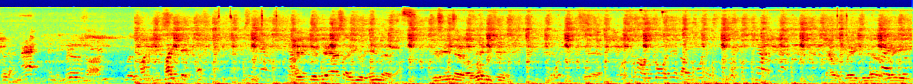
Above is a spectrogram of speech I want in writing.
where the mat and the mirrors are, where money's right there. That's yeah, that's how you were in the you're in the aerobics room. Yeah. That was way too. That was way.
